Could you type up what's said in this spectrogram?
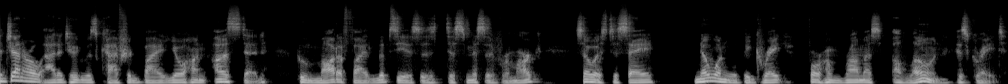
The general attitude was captured by Johann Alsted, who modified Lipsius's dismissive remark so as to say, No one will be great for whom Ramus alone is great.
